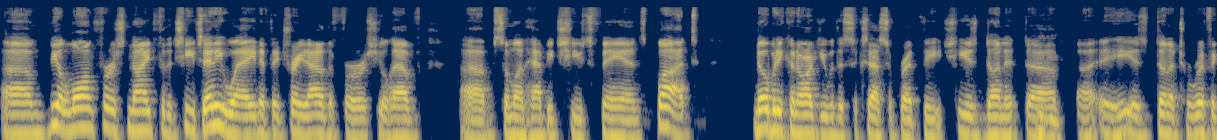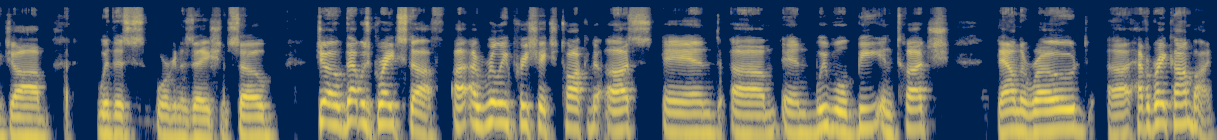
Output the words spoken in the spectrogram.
um, be a long first night for the Chiefs anyway. And if they trade out of the first, you'll have uh, some unhappy Chiefs fans. But nobody can argue with the success of Brett Veach. He has done it. Uh, mm-hmm. uh, he has done a terrific job with this organization. So, Joe, that was great stuff. I, I really appreciate you talking to us, and um, and we will be in touch down the road. Uh, have a great combine.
